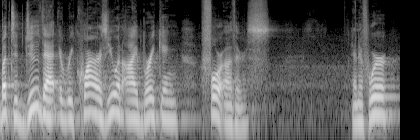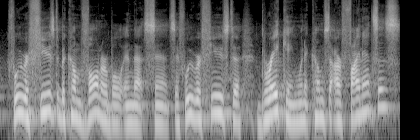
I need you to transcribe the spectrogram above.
but to do that, it requires you and I breaking for others. And if we're if we refuse to become vulnerable in that sense, if we refuse to breaking when it comes to our finances,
